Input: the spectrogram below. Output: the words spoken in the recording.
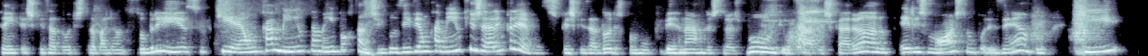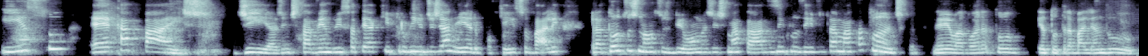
tem pesquisadores trabalhando sobre isso, que é um caminho também importante. Inclusive, é um caminho que gera emprego. Esses pesquisadores, como Bernardo Strasburg, o Fábio Scarano, eles mostram, por exemplo, que isso é capaz de, a gente está vendo isso até aqui para o Rio de Janeiro, porque isso vale para todos os nossos biomas desmatados, inclusive para a Mata Atlântica. Né? Eu agora tô, eu estou trabalhando,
